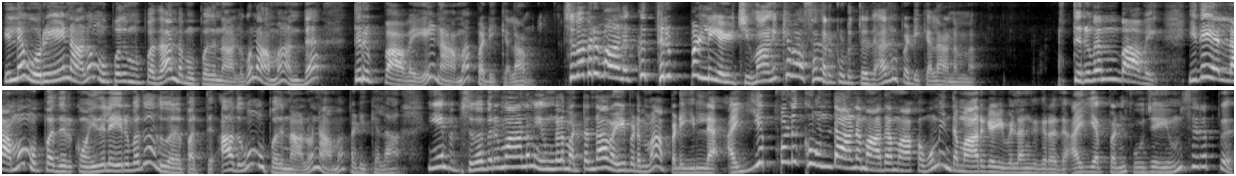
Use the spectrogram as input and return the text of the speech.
இல்லை ஒரே நாளும் முப்பது முப்பதாக அந்த முப்பது நாளுக்கும் நாம் அந்த திருப்பாவையை நாம் படிக்கலாம். சிவபெருமானுக்கு திருப்பள்ளி எழுச்சி மாணிக்கவாசகர் கொடுத்தது அது படிக்கலாம் நம்ம. திருவெம்பாவை. இதையெல்லாமும் முப்பது இருக்கும். இதில் இருபது அது பத்து. அதுவும் முப்பது நாளும் நாம் படிக்கலாம். ஏன் சிவபெருமானும் இவங்களை மட்டும்தான் வழிபடுமா அப்படி இல்லை. ஐயப்பனுக்கு உண்டான மாதமாகவும் இந்த மார்கழி விளங்குகிறது. ஐயப்பன் பூஜையும் சிறப்பு.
